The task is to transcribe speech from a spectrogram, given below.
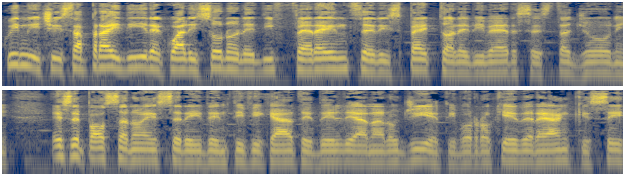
quindi ci saprai dire quali sono le differenze rispetto alle diverse stagioni e se possano essere identificate delle analogie. Ti vorrò chiedere anche se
